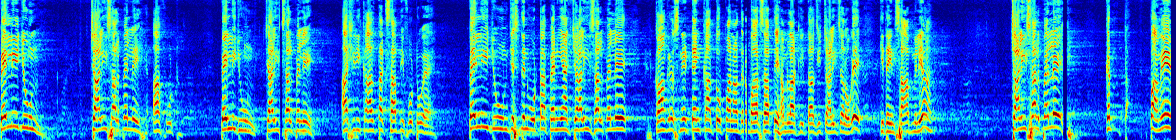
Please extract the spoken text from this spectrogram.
ਪਹਿਲੀ ਜੂਨ 40 ਸਾਲ ਪਹਿਲੇ ਆ ਫੋਟੋ ਪਹਿਲੀ ਜੂਨ 40 ਸਾਲ ਪਹਿਲੇ ਆ ਸ਼੍ਰੀ ਕਾਲ ਤਖਤ ਸਾਹਿਬ ਦੀ ਫੋਟੋ ਹੈ ਪਹਿਲੀ ਜੂਨ ਜਿਸ ਦਿਨ ਵੋਟਾਂ ਪੈਣੀਆਂ 40 ਸਾਲ ਪਹਿਲੇ ਕਾਂਗਰਸ ਨੇ ਟੈਂਕਾਂ ਤੋਪਾਂ ਨਾਲ ਦਰਬਾਰ ਸਾਹਿਬ ਤੇ ਹਮਲਾ ਕੀਤਾ ਸੀ 40 ਸਾਲ ਹੋ ਗਏ ਕਿਤੇ ਇਨਸਾਫ ਮਿਲਿਆ 40 ਸਾਲ ਪਹਿਲੇ ਕ- ਭਾਵੇਂ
